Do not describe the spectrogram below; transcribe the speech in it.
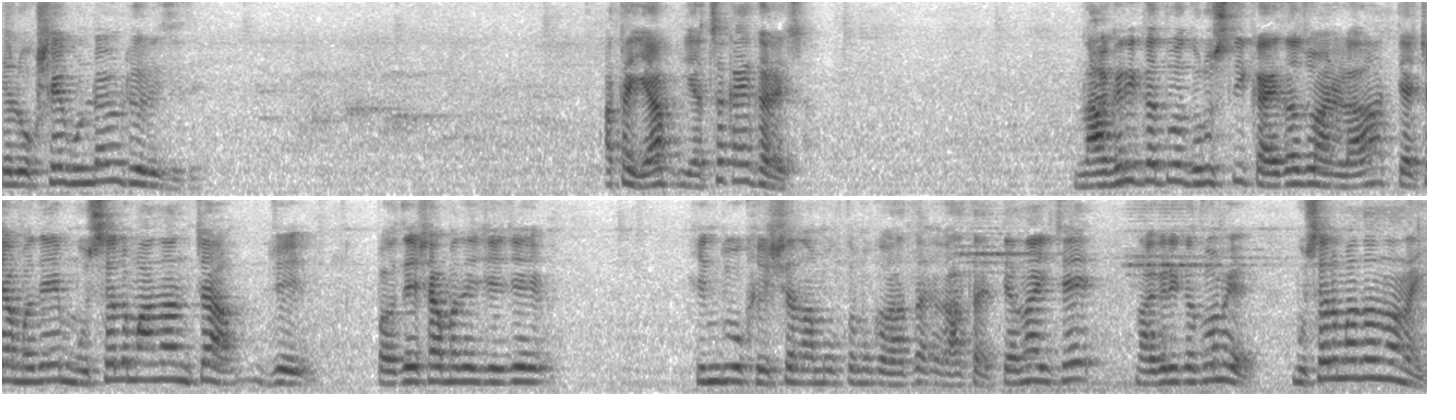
ते लोकशाही गुंडाळून ठेवली तिथे. आता या याचं काय करायचं? नागरिकत्व दुरुस्ती कायदा जो आणला त्याच्यामध्ये मुसलमानांच्या जे परदेशामध्ये जे जे हिंदू ख्रिश्चन अमुक तमुक राहत राहत आहेत त्यांना इथे नागरिकत्व मिळेल. मुसलमानांना नाही.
